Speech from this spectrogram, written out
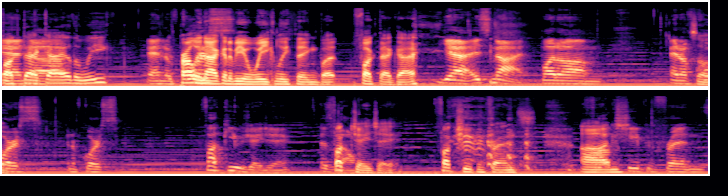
fuck And, that guy uh, of the week. And of Probably not going to be a weekly thing, but fuck that guy. Yeah, it's not. But um, and of So- course, and of course, fuck you, JJ. As fuck well. JJ. Fuck sheep and friends. Fuck Um, sheep and friends.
